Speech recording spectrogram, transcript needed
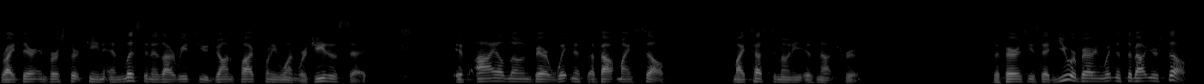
right there in verse 13 and listen as I read to you John 5:21 where Jesus said, "If I alone bear witness about myself, my testimony is not true." The Pharisees said, "You are bearing witness about yourself.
